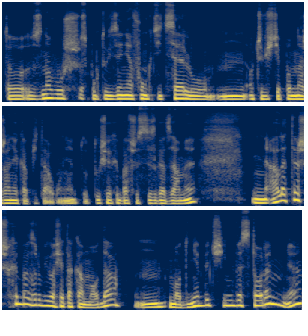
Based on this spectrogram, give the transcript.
To znowuż z punktu widzenia funkcji celu, mm, oczywiście pomnażanie kapitału. Nie? Tu, tu się chyba wszyscy zgadzamy, ale też chyba zrobiła się taka moda, modnie być inwestorem. Nie?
